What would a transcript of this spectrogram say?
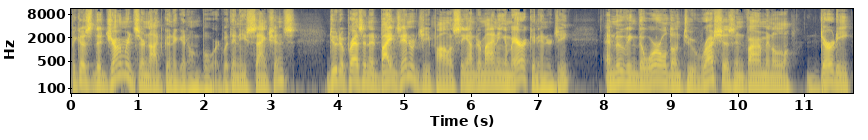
because the Germans are not going to get on board with any sanctions due to President Biden's energy policy undermining American energy and moving the world onto Russia's environmental dirty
